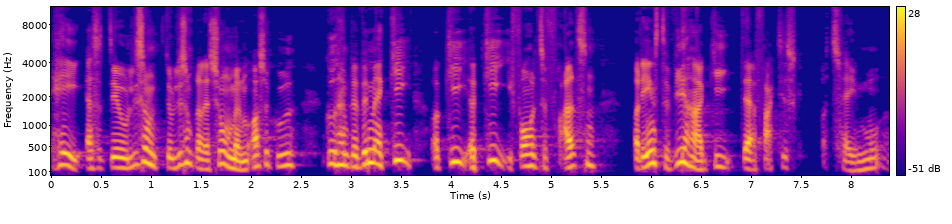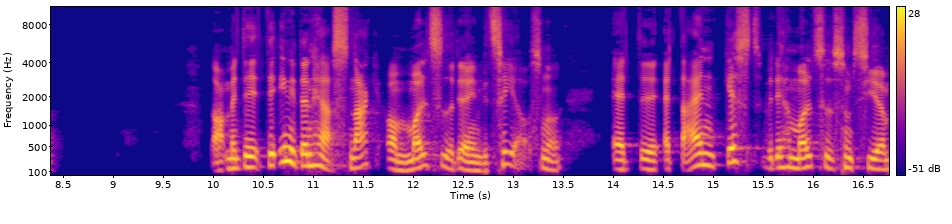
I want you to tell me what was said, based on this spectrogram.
hey, altså det er jo ligesom, det er jo ligesom relationen mellem os og Gud. Gud han bliver ved med at give og give og give i forhold til frelsen, og det eneste vi har at give, det er faktisk at tage imod. Nå, men det, det er egentlig den her snak om måltider, der inviterer og sådan noget, at, øh, at der er en gæst ved det her måltid, som siger,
